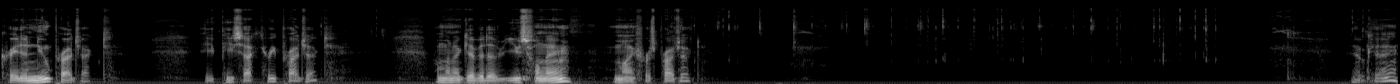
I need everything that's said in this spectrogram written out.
create a new project a PSoC 3 project. I'm going to give it a useful name, my first project. Okay.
